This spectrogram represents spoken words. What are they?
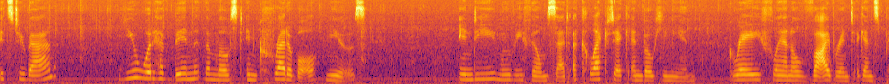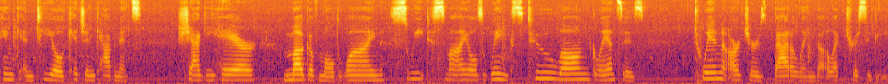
It's too bad. You would have been the most incredible muse. Indie movie film set, eclectic and bohemian gray flannel vibrant against pink and teal kitchen cabinets, shaggy hair, mug of mulled wine, sweet smiles, winks, two long glances, twin archers battling the electricity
